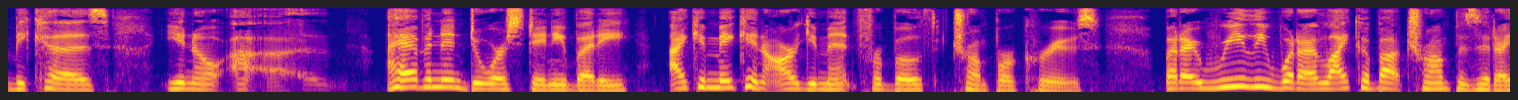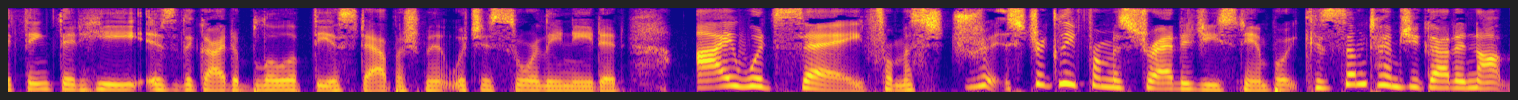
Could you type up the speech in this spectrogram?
because you know. Uh, I haven't endorsed anybody. I can make an argument for both Trump or Cruz. But I really, what I like about Trump is that I think that he is the guy to blow up the establishment, which is sorely needed. I would say, from a stri- strictly from a strategy standpoint, because sometimes you got to not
